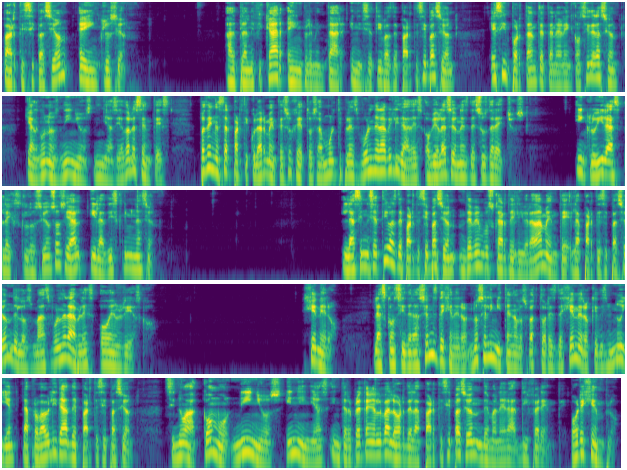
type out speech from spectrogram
Participación e inclusión. Al planificar e implementar iniciativas de participación, es importante tener en consideración que algunos niños, niñas y adolescentes pueden estar particularmente sujetos a múltiples vulnerabilidades o violaciones de sus derechos, incluidas la exclusión social y la discriminación. Las iniciativas de participación deben buscar deliberadamente la participación de los más vulnerables o en riesgo. Género. Las consideraciones de género no se limitan a los factores de género que disminuyen la probabilidad de participación, sino a cómo niños y niñas interpretan el valor de la participación de manera diferente. Por ejemplo,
